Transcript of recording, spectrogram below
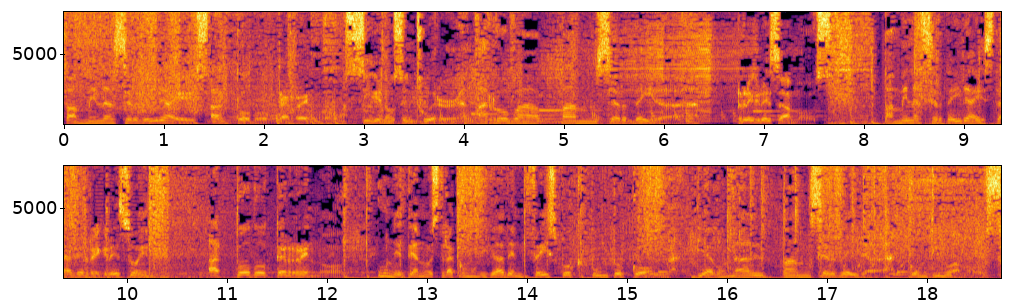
Pamela Cerdeira es a todo terreno. Síguenos en Twitter, arroba Pam Cerdeira. Regresamos. Pamela Cerdeira está de regreso en A Todo Terreno. Únete a nuestra comunidad en facebook.com, diagonal Pam Cerdeira. Continuamos.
